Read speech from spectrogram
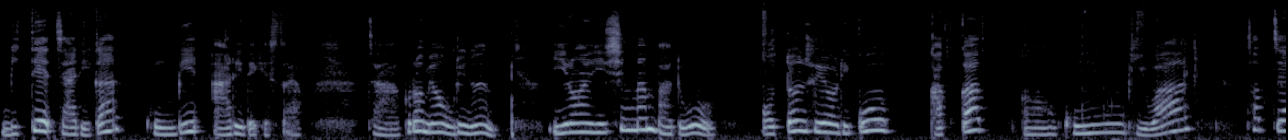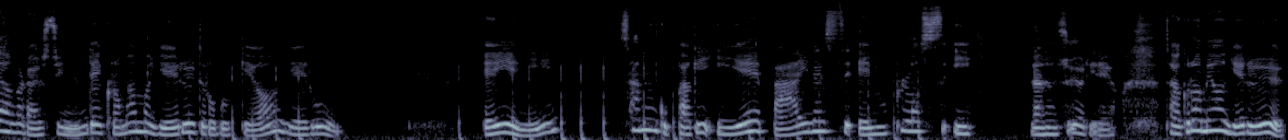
밑에 자리가 공비 r이 되겠어요. 자, 그러면 우리는 이러한 이 식만 봐도 어떤 수열이고 각각 어, 공비와 첫째 항을 알 수 있는데 그럼 한번 예를 들어 볼게요. 예로 an이 3 곱하기 2의 마이너스 n 플러스 2 라는 수열이래요. 자, 그러면 얘를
